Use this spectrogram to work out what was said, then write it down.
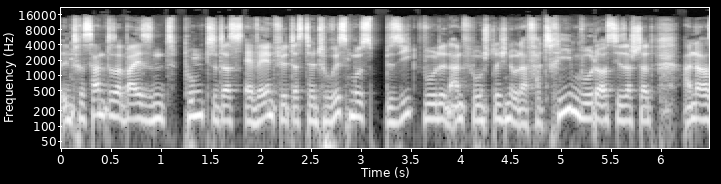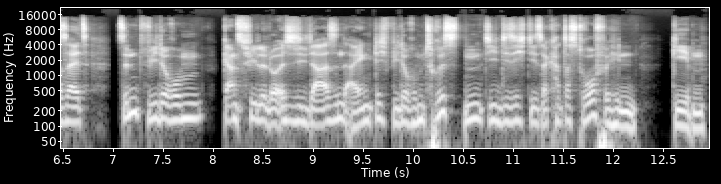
Interessant dabei sind Punkte, dass erwähnt wird, dass der Tourismus besiegt wurde, in Anführungsstrichen, oder vertrieben wurde aus dieser Stadt. Andererseits sind wiederum ganz viele Leute, die da sind, eigentlich wiederum Touristen, die, die sich dieser Katastrophe hingeben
